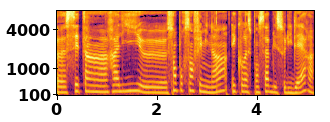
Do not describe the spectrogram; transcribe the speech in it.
euh, c'est un rallye euh, 100% féminin, éco-responsable et solidaire.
